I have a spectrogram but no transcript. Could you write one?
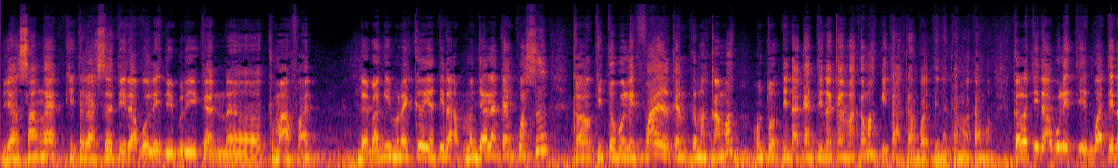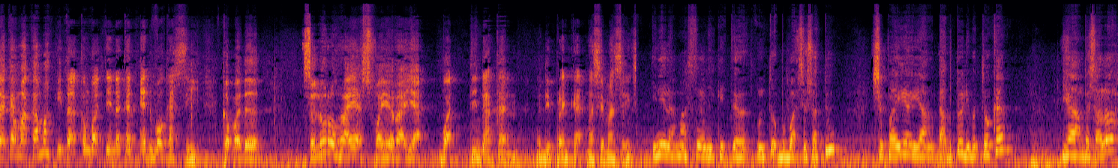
yang sangat kita rasa tidak boleh diberikan uh, kemaafan dan bagi mereka yang tidak menjalankan kuasa kalau kita boleh filekan ke mahkamah untuk tindakan-tindakan mahkamah kita akan buat tindakan mahkamah. Kalau tidak boleh ti- buat tindakan mahkamah kita akan buat tindakan advokasi kepada seluruh rakyat supaya rakyat buat tindakan di peringkat masing-masing. Inilah masanya kita untuk berbuat sesuatu supaya yang tak betul dibetulkan, yang bersalah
